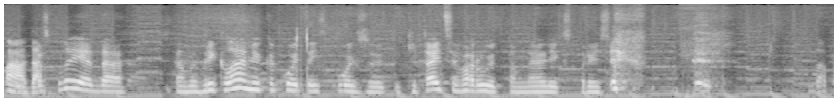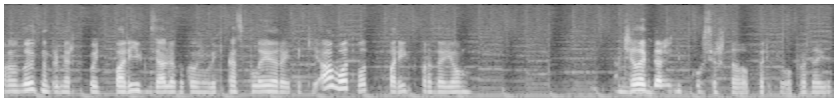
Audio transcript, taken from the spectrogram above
А, да. Косплея, да. Там и в рекламе какой-то используют, и китайцы воруют там на Алиэкспрессе. Да, продают, например, какой-то парик, взяли какого-нибудь косплеера и такие, а вот, вот, парик продаем. А человек даже не в курсе, что парик его продают.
